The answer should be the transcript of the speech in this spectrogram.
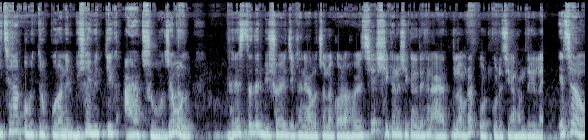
এছাড়া পবিত্র কোরআনের বিষয়ভিত্তিক আয়াতসমূহ, যেমন ফেরেস্তাদের বিষয়ে যেখানে আলোচনা করা হয়েছে, সেখানে সেখানে দেখেন আয়াতগুলো আমরা কোট করেছি, আলহামদুলিল্লাহ। এছাড়াও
